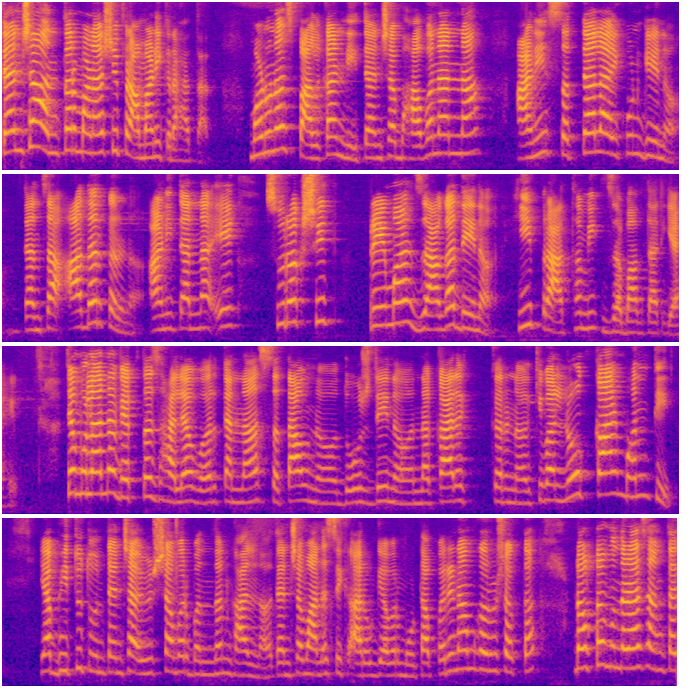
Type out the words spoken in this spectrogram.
त्यांच्या अंतर्मनाशी प्रामाणिक राहतात. म्हणूनच पालकांनी त्यांच्या भावनांना आणि सत्याला ऐकून घेणं त्यांचा आदर करणं आणि त्यांना एक सुरक्षित प्रेमळ जागा देणं ही प्राथमिक जबाबदारी आहे. त्या मुलांना व्यक्त झाल्यावर त्यांना सतावणं दोष देणं नकार करणं किंवा लोक काय म्हणतील या भीतीतून त्यांच्या आयुष्यावर बंधन घालणं त्यांच्या मानसिक आरोग्यावर मोठा परिणाम करू शकतं. डॉक्टर मुंदळा सांगतात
